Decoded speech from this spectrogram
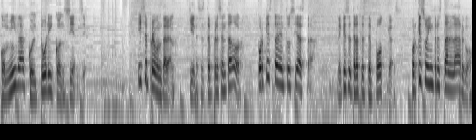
comida, cultura y conciencia. Y se preguntarán, ¿quién es este presentador? ¿Por qué es tan entusiasta? ¿De qué se trata este podcast? ¿Por qué su intro es tan largo?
